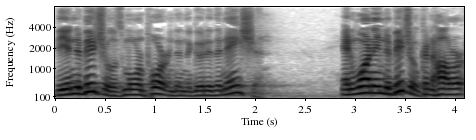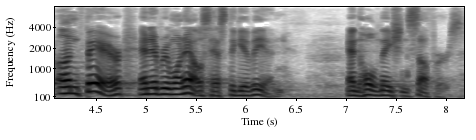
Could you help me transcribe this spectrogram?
The individual is more important than the good of the nation. And one individual can holler unfair, and everyone else has to give in, and the whole nation suffers.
